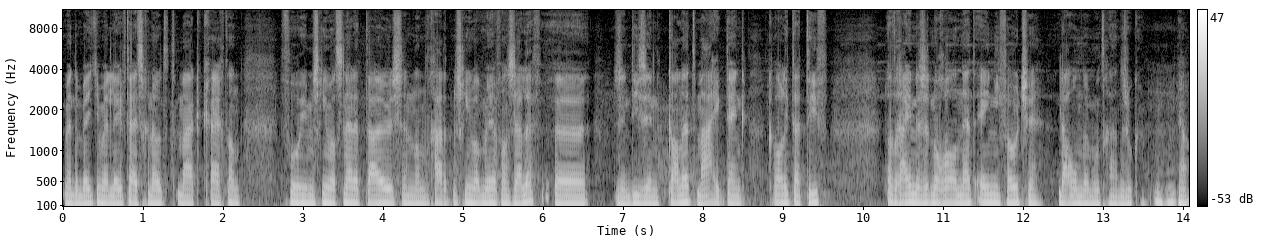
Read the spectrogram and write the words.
met een beetje met leeftijdsgenoten te maken krijgt, dan voel je je misschien wat sneller thuis en dan gaat het misschien wat meer vanzelf. Dus in die zin kan het, maar ik denk kwalitatief dat Reinders het nog wel net één niveautje daaronder moet gaan zoeken. Mm -hmm. Ja.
